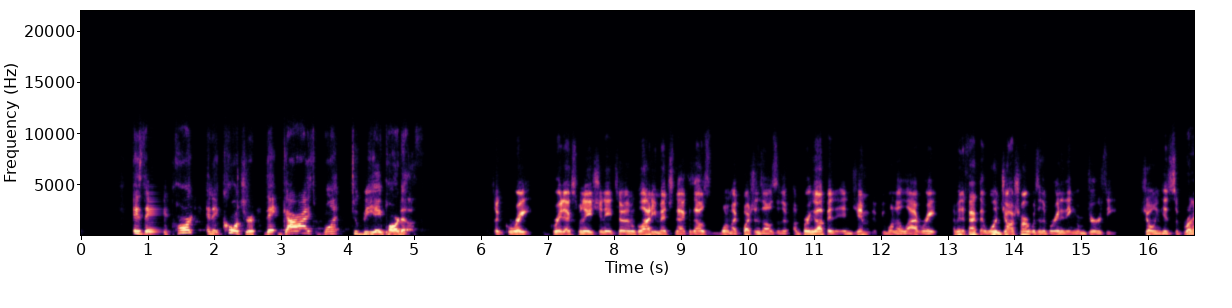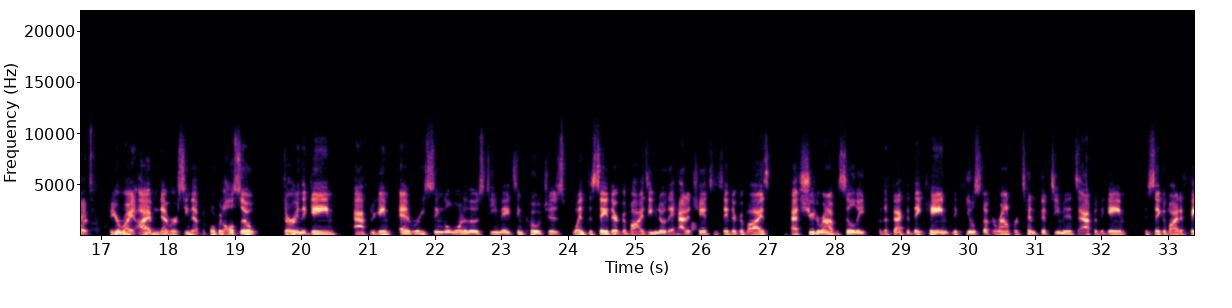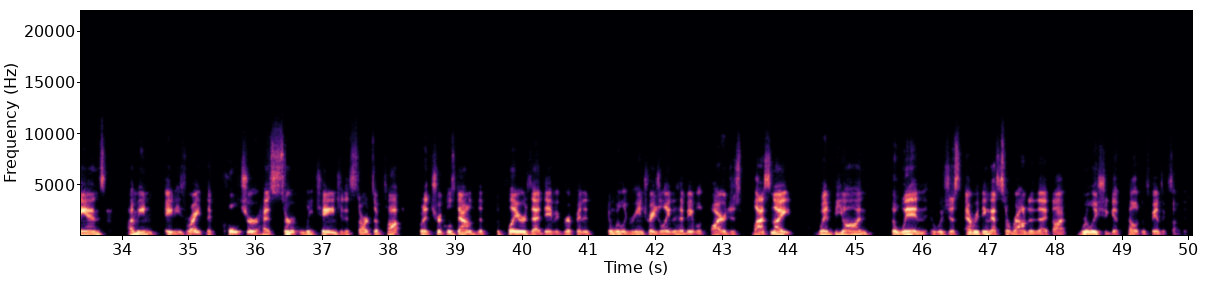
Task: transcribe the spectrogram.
is a part and a culture that guys want to be a part of. It's a great great explanation, Ato. I'm glad you mentioned that because that was one of my questions I was going to uh, bring up. And, and, Jim, if you want to elaborate, I mean, the fact that one Josh Hart was in the Brandon Ingram jersey showing his support. Right. But you're right. I have never seen that before. But also during the game, after the game, every single one of those teammates and coaches went to say their goodbyes, even though they had a chance to say their goodbyes at shoot around facility. But the fact that they came, Nickeil stuck around for 10, 15 minutes after the game to say goodbye to fans I mean, AD's right. The culture has certainly changed and it starts up top, but it trickles down to the, the players that David Griffin and, and Willie Green and Trajan Langdon have been able to acquire. Just last night went beyond the win. It was just everything that surrounded it. I thought really should get Pelicans fans excited.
